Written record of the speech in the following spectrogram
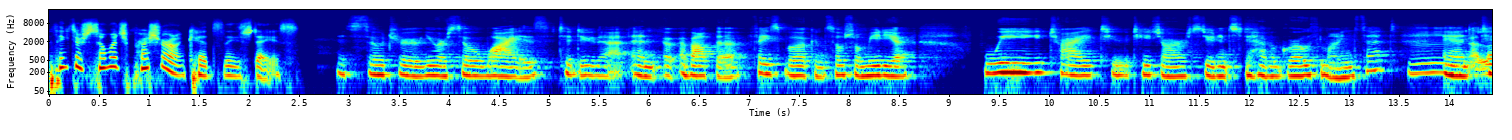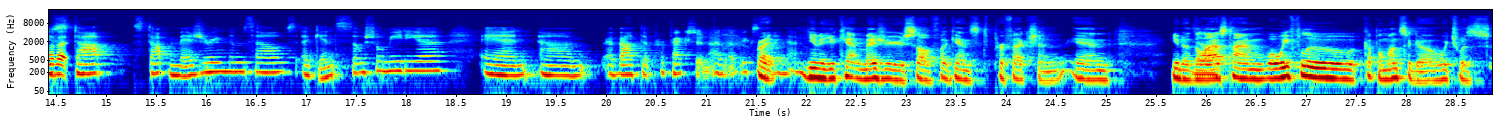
I think there's so much pressure on kids these days it's so true. You are so wise to do that. And about the Facebook and social media, we try to teach our students to have a growth mindset mm, and I to stop stop measuring themselves against social media and um, about the perfection. I love explaining right. that. You know, you can't measure yourself against perfection. And you know, the no. last time, well, we flew a couple months ago, which was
